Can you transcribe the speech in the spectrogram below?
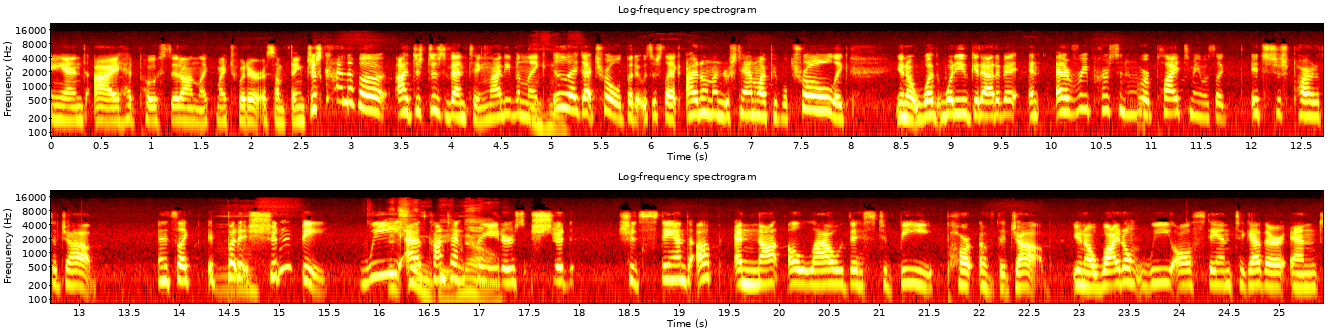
and i had posted on like my twitter or something just kind of a i just just venting not even like oh i got trolled but it was just like i don't understand why people troll like you know what what do you get out of it? And every person who replied to me was like it's just part of the job. And it's like it, but Mm. it shouldn't be. We as shouldn't be, content no. creators should should stand up and not allow this to be part of the job. You know why don't we all stand together and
